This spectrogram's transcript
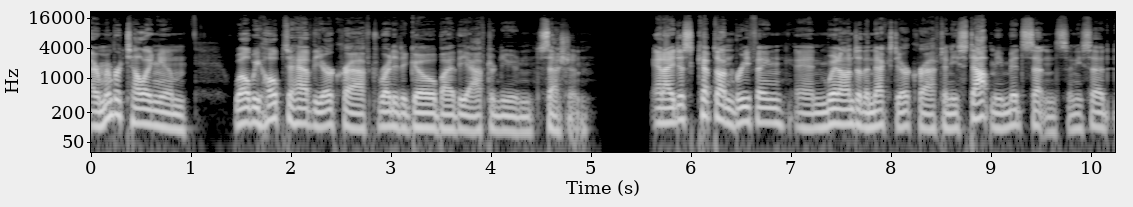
I remember telling him, well, we hope to have the aircraft ready to go by the afternoon session. And I just kept on briefing and went on to the next aircraft, and he stopped me mid sentence and he said,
